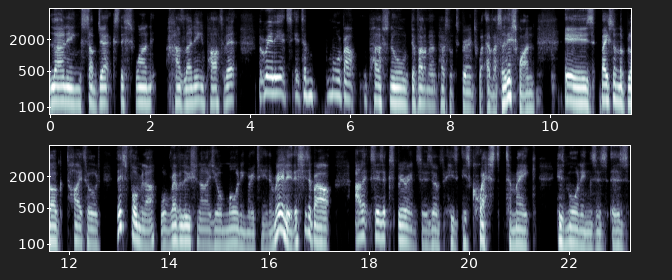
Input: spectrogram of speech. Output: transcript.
learning subjects. This one has learning in part of it, but really it's it's a more about personal development, personal experience, whatever. So this one is based on the blog titled "This Formula Will Revolutionize Your Morning Routine," and really this is about Alex's experiences of his his quest to make his mornings as as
